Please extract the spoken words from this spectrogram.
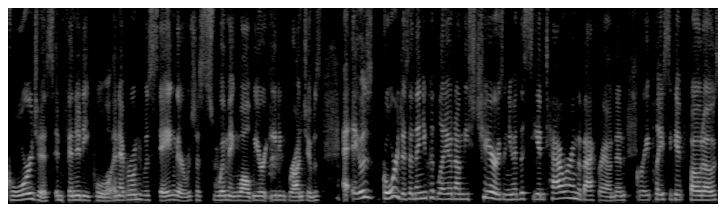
gorgeous infinity pool and everyone who was staying there was just swimming while we were eating brunch. It was it was gorgeous. And then you could lay out on these chairs and you had the CN Tower in the background and great place to get photos.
